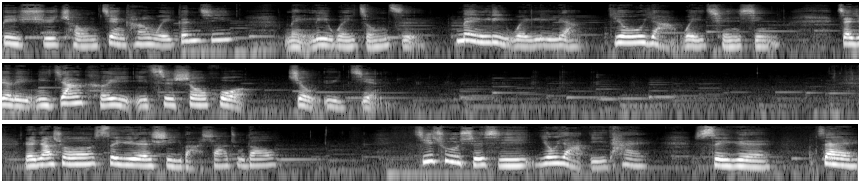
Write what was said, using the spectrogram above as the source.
必须从健康为根基，美丽为种子，魅力为力量，优雅为前行。在这里，你将可以一次收获就遇见。人家说，岁月是一把杀猪刀。基础学习优雅仪态，岁月在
